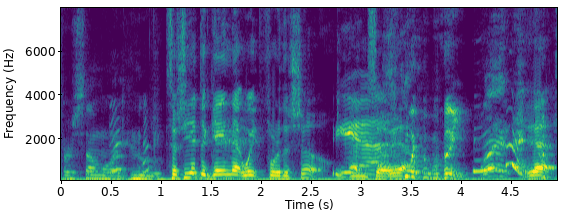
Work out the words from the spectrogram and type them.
for someone who. So she had to gain that weight for the show. Yeah. And so yeah. Wait, what? Yeah.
